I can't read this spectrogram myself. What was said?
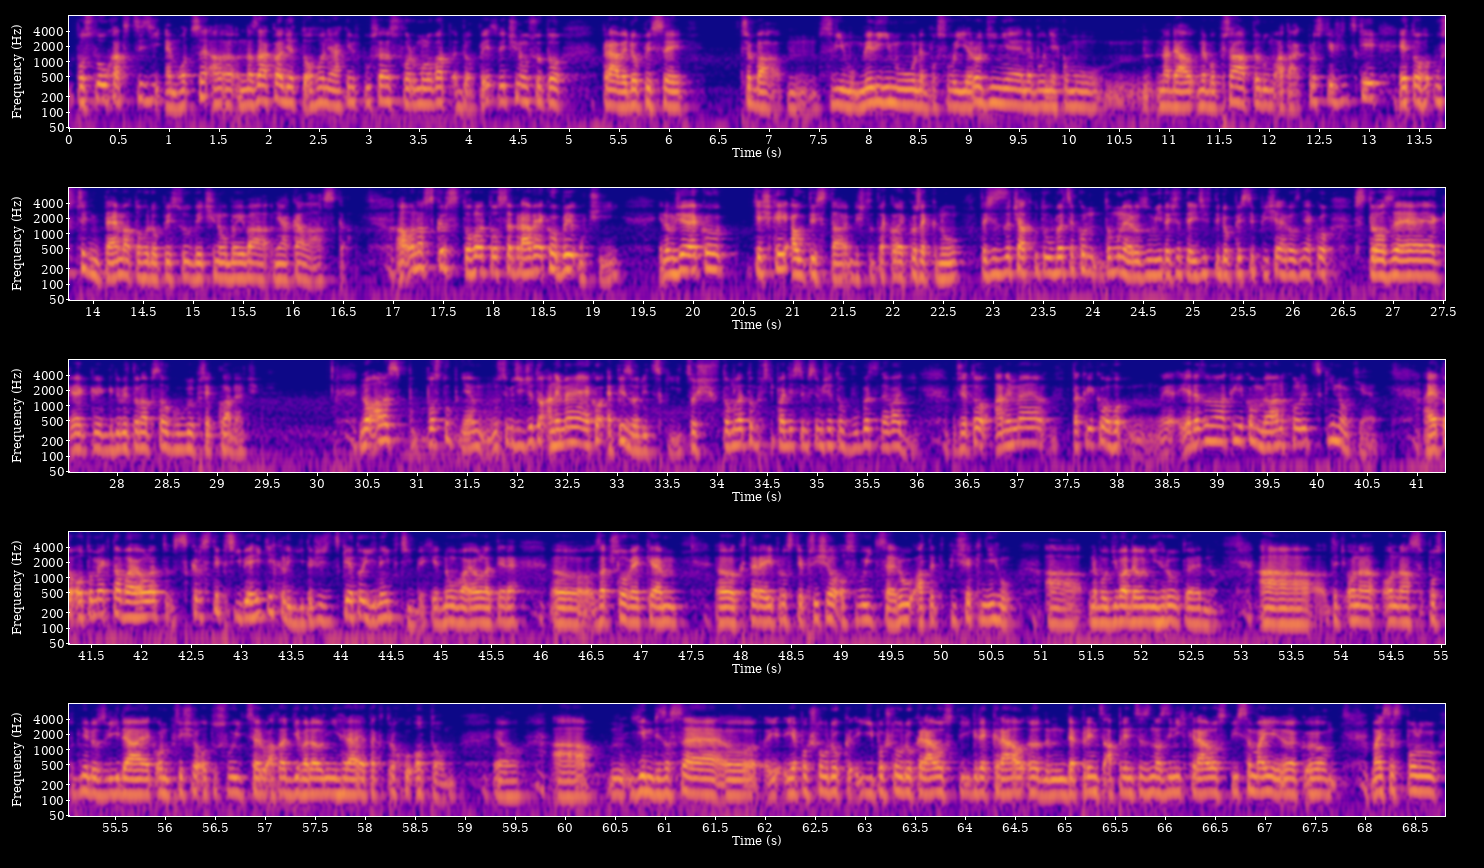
poslouchat cizí emoce a na základě toho nějakým způsobem sformulovat dopis. Většinou jsou to právě dopisy třeba hm, svýmu milýmu, nebo svojí rodině, nebo někomu nadál, nebo přátelům a tak. Prostě vždycky je to ústřední téma toho dopisu, většinou bývá nějaká láska. A ona skrz tohle to se právě jako by učí, jenomže jako těžký autista, když to takhle jako řeknu, takže ze začátku to vůbec jako tomu nerozumí, takže v ty dopisy píše hrozně jako stroze, jak, jak kdyby to napsal Google překladač. No ale postupně musím říct, že to anime je jako epizodický, což v tomhle případě si myslím, že to vůbec nevadí. Protože to anime takový jako, jede to na takový jako melancholický notě. A je to o tom, jak ta Violet skrz ty příběhy těch lidí, takže vždycky je to jiný příběh. Jednou Violet jede uh, za člověkem, který prostě přišel o svoji dceru a teď píše knihu. A, nebo divadelní hru, to je jedno. A teď ona, ona se postupně dozvídá, jak on přišel o tu svoji dceru a ta divadelní hra je tak trochu o tom. Jo. A jindy zase je pošlou do, jí pošlou do království, kde, král, e, kde princ a princezna z jiných království se mají, mají se spolu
